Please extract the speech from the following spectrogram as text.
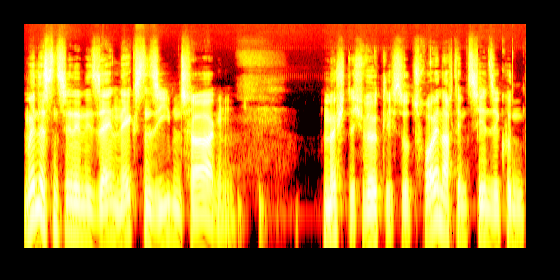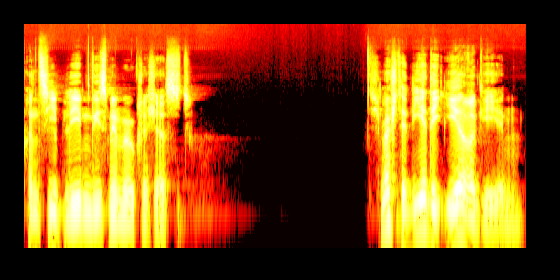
mindestens in den nächsten sieben Tagen möchte ich wirklich so treu nach dem 10-Sekunden-Prinzip leben, wie es mir möglich ist. Ich möchte dir die Ehre geben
